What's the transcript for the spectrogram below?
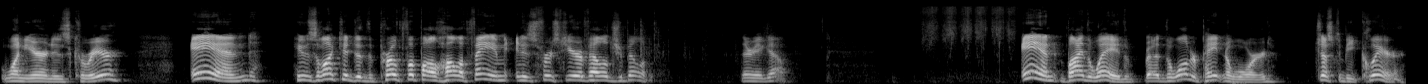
one year in his career. And he was elected to the Pro Football Hall of Fame in his first year of eligibility. There you go. And by the way, the, uh, the Walter Payton Award, just to be clear,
